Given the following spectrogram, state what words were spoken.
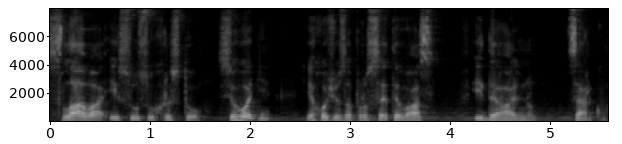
Слава Ісусу Христу! Сьогодні я хочу запросити вас в ідеальну церкву.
